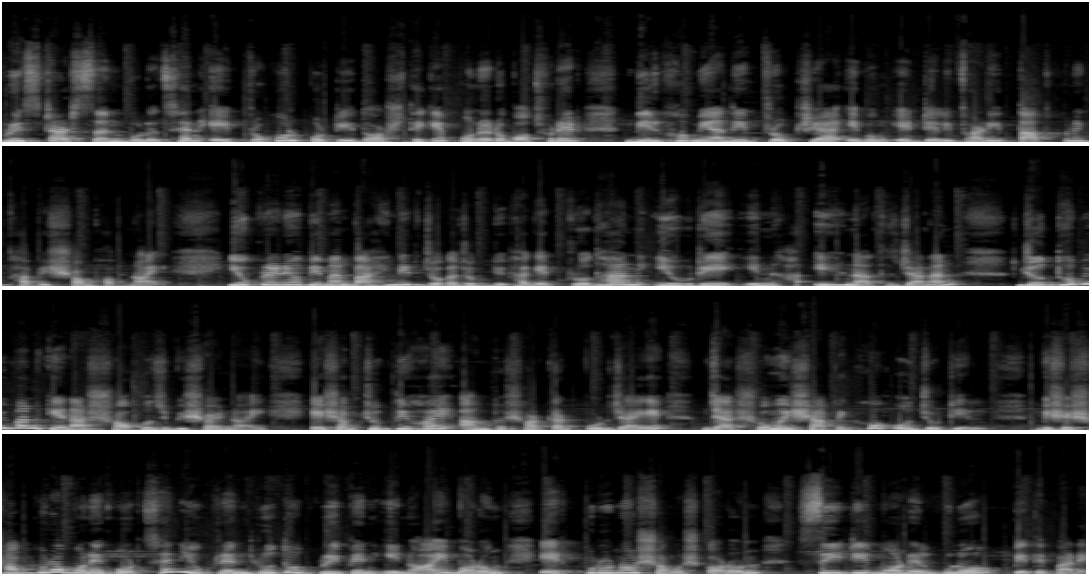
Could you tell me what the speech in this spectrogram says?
ক্রিস্টারসন বলেছেন, এই প্রকল্পটি দশ থেকে পনেরো বছরের দীর্ঘমেয়াদী প্রক্রিয়া এবং এর ডেলিভারি তাৎক্ষণিকভাবে সম্ভব নয়। ইউক্রেনীয় বিমান বাহিনীর যোগাযোগ বিভাগের প্রধান ইউরি ইহনাথ জানান, যুদ্ধ বিমান কেনা সহজ বিষয় নয়। এসব চুক্তি হয় আন্তঃসরকার পর্যায়ে, যা সময় সাপেক্ষ ও জটিল। বিশেষজ্ঞরা মনে করছেন ইউক্রেন দ্রুত গ্রিপেন ই নয় বরং এর পুরনো সংস্করণ সিডি মডেলগুলো পেতে পারে।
